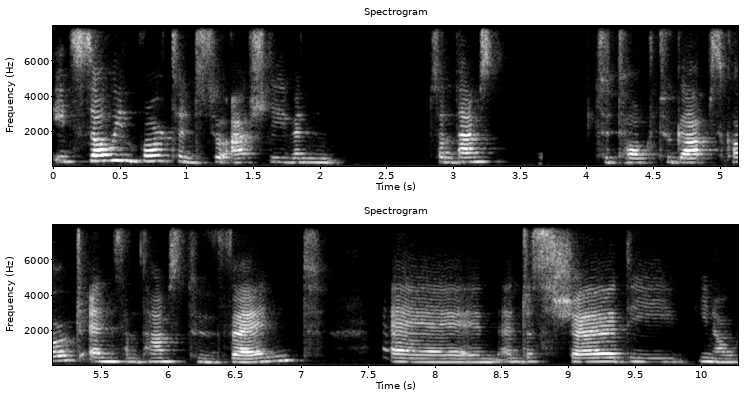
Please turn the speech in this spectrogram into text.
it's so important to actually even sometimes to talk to gaps coach and sometimes to vent and and just share the you know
